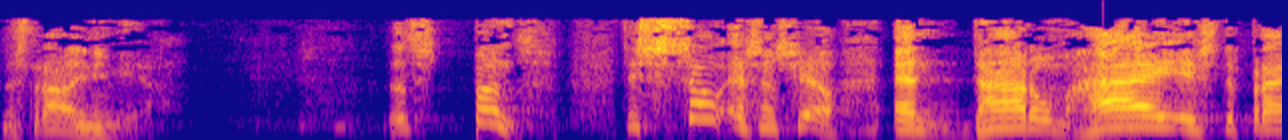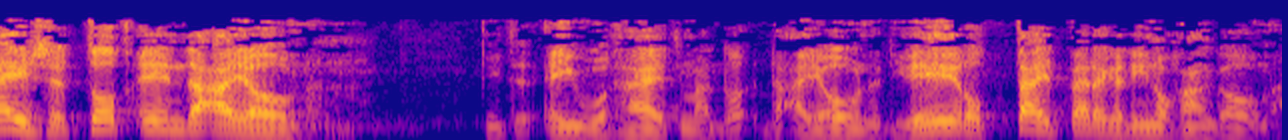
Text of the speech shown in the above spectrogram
dan straal je niet meer. Dat is het punt. Het is zo essentieel. En daarom, hij is de prijzen tot in de Ionen. Niet de eeuwigheid, maar de, de Ionen. Die wereldtijdperken die nog gaan komen.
